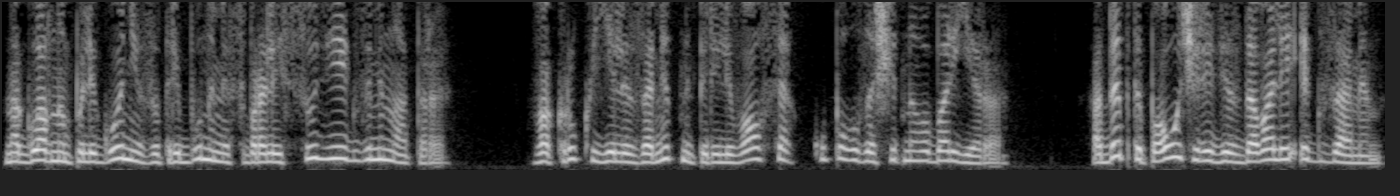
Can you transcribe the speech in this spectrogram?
На главном полигоне за трибунами собрались судьи и экзаменаторы. Вокруг еле заметно переливался купол защитного барьера. Адепты по очереди сдавали экзамен,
